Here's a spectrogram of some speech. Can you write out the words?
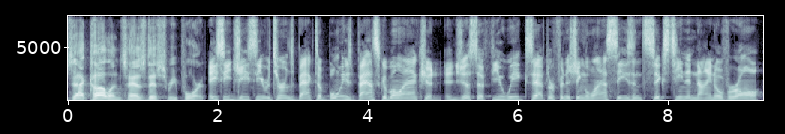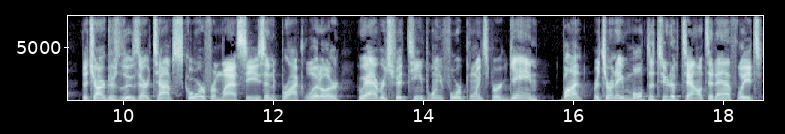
Zach Collins has this report. ACGC returns back to boys basketball action in just a few weeks after finishing last season 16 and 9 overall. The Chargers lose their top scorer from last season, Brock Littler, who averaged 15.4 points per game but return a multitude of talented athletes.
